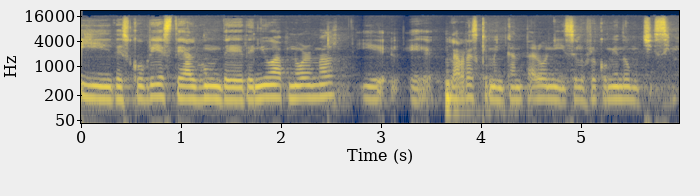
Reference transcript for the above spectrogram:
y descubrí este álbum de The New Abnormal y eh, la verdad es que me encantaron y se los recomiendo muchísimo.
